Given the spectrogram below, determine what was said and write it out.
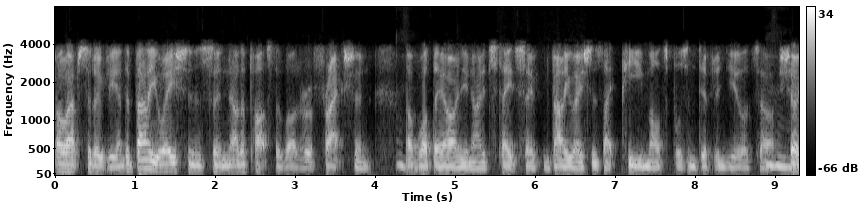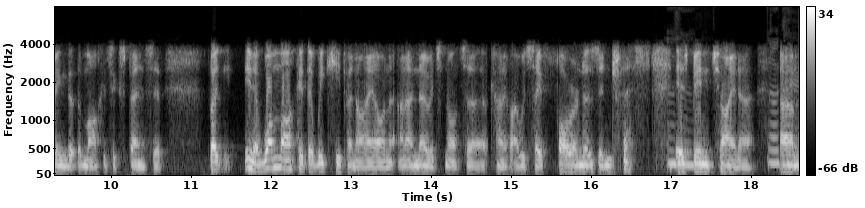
Oh, absolutely. And the valuations in other parts of the world are a fraction of what they are in the United States. So valuations like P multiples and dividend yields are showing that the market's expensive. But you know, one market that we keep an eye on, and I know it's not a kind of I would say foreigners' interest, mm-hmm. is been China. Okay. Um,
